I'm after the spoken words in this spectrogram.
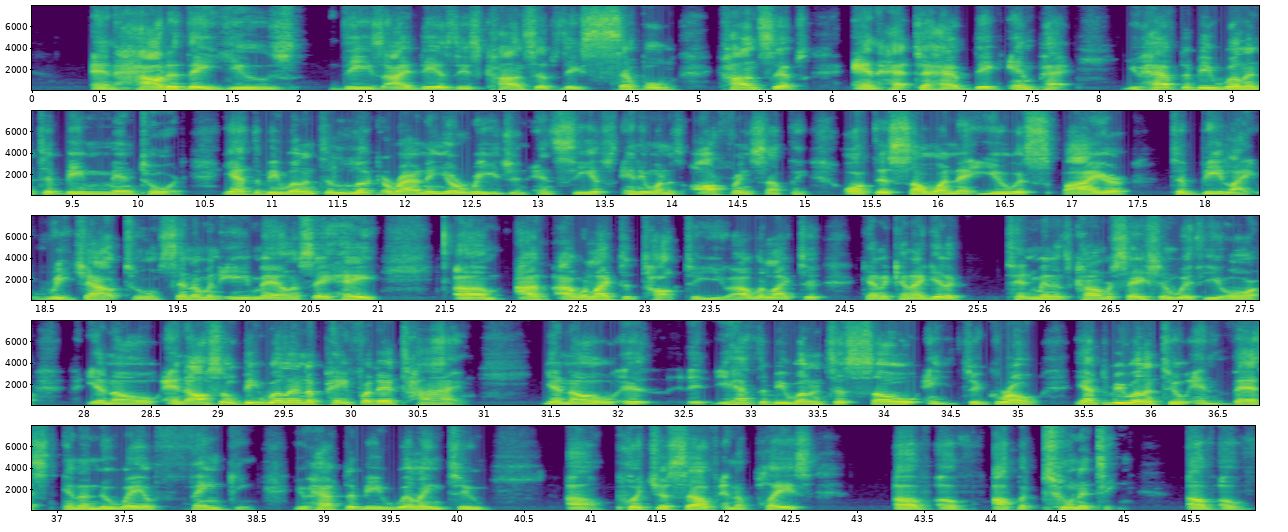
and how did they use these ideas these concepts these simple concepts and had to have big impact you have to be willing to be mentored. You have to be willing to look around in your region and see if anyone is offering something or if there's someone that you aspire to be like. Reach out to them, send them an email and say, hey, um, I, I would like to talk to you. I would like to, can I, can I get a 10 minutes conversation with you? Or, you know, and also be willing to pay for their time. You know, it, you have to be willing to sow and to grow. You have to be willing to invest in a new way of thinking. You have to be willing to uh, put yourself in a place of of opportunity, of of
